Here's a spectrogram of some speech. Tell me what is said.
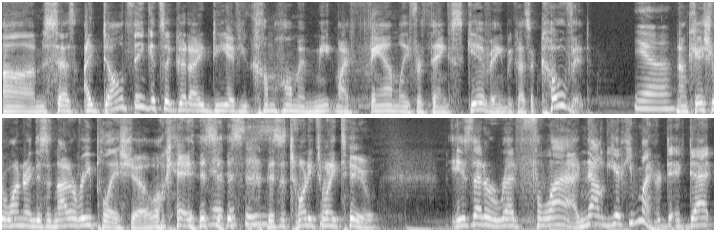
um, says, I don't think it's a good idea if you come home and meet my family for Thanksgiving because of COVID. Yeah. Now, in case you're wondering, this is not a replay show. Okay, this Yeah, is this is- this is 2022. Is that a red flag? Now you got to keep in mind her dad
